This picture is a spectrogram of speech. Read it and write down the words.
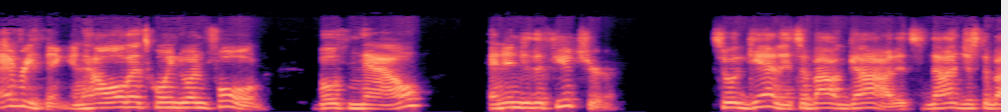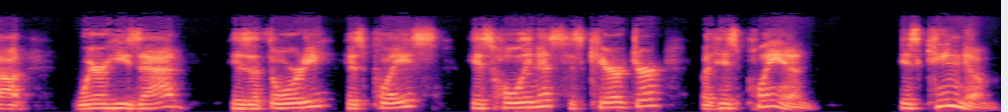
everything, and how all that's going to unfold, both now and into the future. So again, it's about God. It's not just about where he's at, his authority, his place, his holiness, his character, but his plan, his kingdom,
